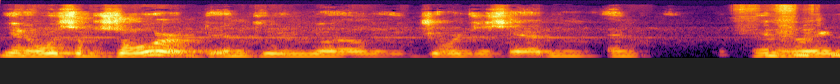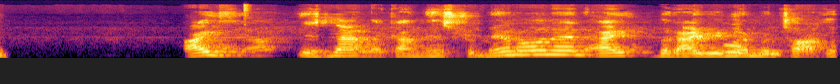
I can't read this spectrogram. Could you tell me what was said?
you know, was absorbed into uh, George's head. And, and anyway, I it's not like I'm instrumental in it. I but I remember talking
